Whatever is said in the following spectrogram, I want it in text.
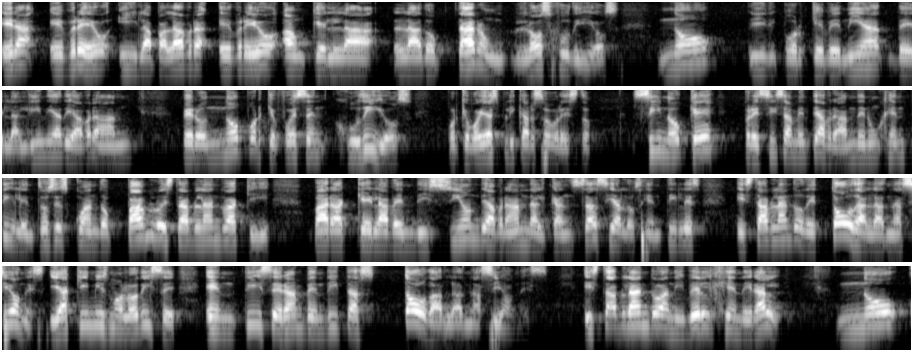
era hebreo y la palabra hebreo, aunque la, la adoptaron los judíos, no porque venía de la línea de Abraham, pero no porque fuesen judíos, porque voy a explicar sobre esto, sino que precisamente Abraham era un gentil. Entonces, cuando Pablo está hablando aquí, para que la bendición de Abraham alcanzase a los gentiles, está hablando de todas las naciones. Y aquí mismo lo dice, en ti serán benditas todas las naciones. Está hablando a nivel general, no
